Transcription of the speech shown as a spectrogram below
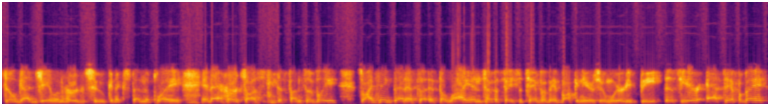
still got Jalen Hurts who can extend the play, and that hurts us defensively. So I think that if the, if the Lions have to face the Tampa Bay Buccaneers, whom we already beat this year at Tampa Bay,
